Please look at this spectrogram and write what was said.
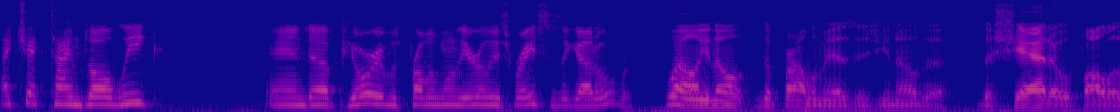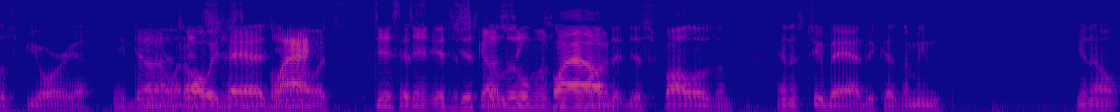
I checked times all week, and uh, Peoria was probably one of the earliest races that got over. Well, you know, the problem is, is you know the the shadow follows Peoria. It You know, does. it It's always has. black, you know, it's Distant, it's, it's just a little looking cloud that just follows them, and it's too bad because I mean, you know,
